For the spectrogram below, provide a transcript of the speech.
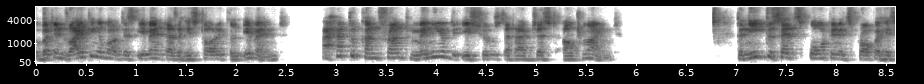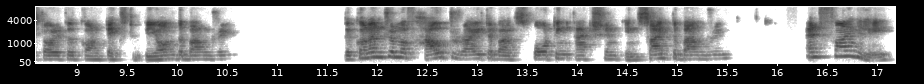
but in writing about this event as a historical event, I had to confront many of the issues that I've just outlined. The need to set sport in its proper historical context beyond the boundary, the conundrum of how to write about sporting action inside the boundary, and finally,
